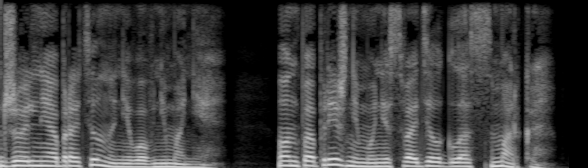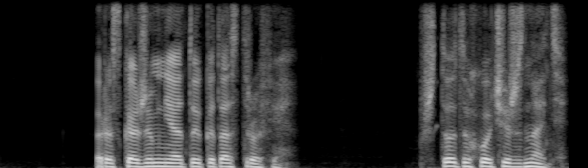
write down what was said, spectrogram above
Джоэль не обратил на него внимания. Он по-прежнему не сводил глаз с Марка. «Расскажи мне о той катастрофе. Что ты хочешь знать?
